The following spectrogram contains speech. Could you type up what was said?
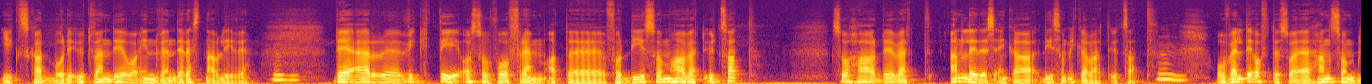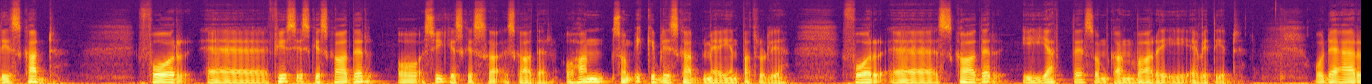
gikk skadd både utvendig og innvendig resten av livet. Mm -hmm. Det er viktig også å få frem at for de som har vært utsatt, så har det vært annerledes enn de som ikke har vært utsatt. Mm. Og veldig ofte så er han som blir skadd, får eh, fysiske skader og psykiske skader. Og han som ikke blir skadd med i en patrulje, får eh, skader i hjertet som kan vare i evig tid. Og det er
